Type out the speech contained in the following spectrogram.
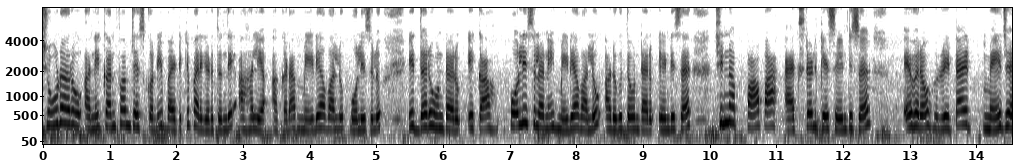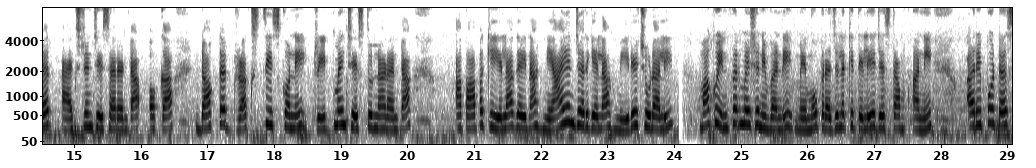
చూడరు అని కన్ఫర్మ్ చేసుకొని బయటికి పరిగెడుతుంది అహల్య. అక్కడ మీడియా వాళ్ళు పోలీసులు ఇద్దరు ఉంటారు. ఇక పోలీసులని మీడియా వాళ్ళు అడుగుతూ ఉంటారు. ఏంటి సార్? చిన్న పాప యాక్సిడెంట్ కేసు ఏంటి సార్? ఎవరో రిటైర్డ్ మేజర్ యాక్సిడెంట్ చేశారంట. ఒక డాక్టర్ డ్రగ్స్ తీసుకొని ట్రీట్మెంట్ చేస్తున్నాడంట. ఆ పాపకి ఎలాగైనా న్యాయం జరిగేలా మీరే చూడాలి. మాకు ఇన్ఫర్మేషన్ ఇవ్వండి మేము ప్రజలకి తెలియజేస్తాం అని ఆ రిపోర్టర్స్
